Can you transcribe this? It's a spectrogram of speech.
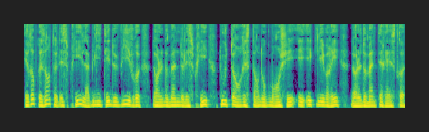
et représente l'esprit, l'habilité de vivre dans le domaine de l'esprit tout en restant donc branché et équilibré dans le domaine terrestre.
